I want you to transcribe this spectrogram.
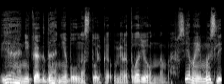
Я никогда не был настолько умиротворенным. Все мои мысли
